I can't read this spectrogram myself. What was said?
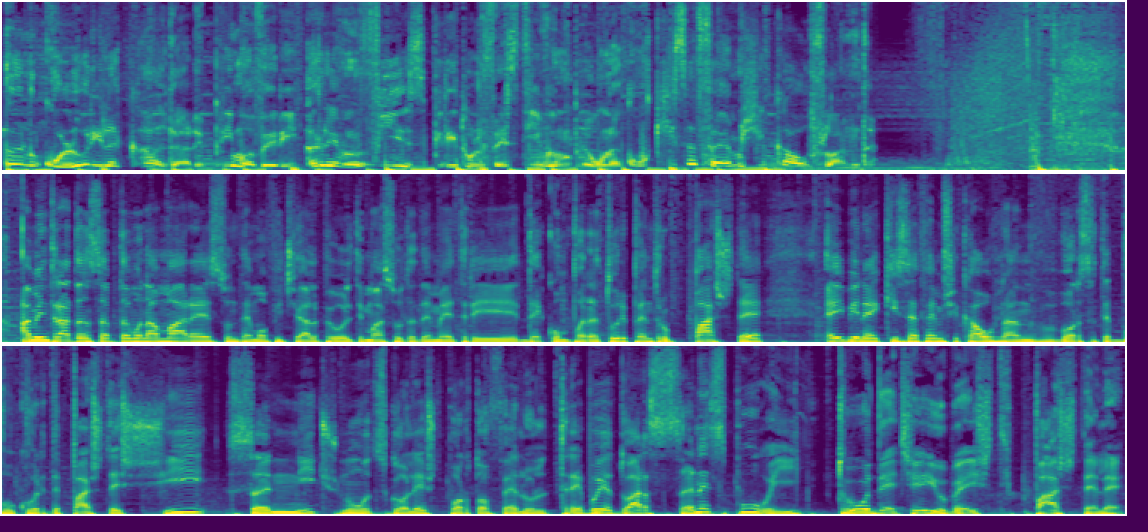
În culorile calde ale primăverii, reînvie spiritul festiv împreună cu Kiss FM și Kaufland. Am intrat în săptămâna mare, suntem oficial pe ultima sută de metri de cumpărături pentru Paște. Ei bine, Kiss FM și Kaufland vor să te bucuri de Paște și să nici nu îți golești portofelul. Trebuie doar să ne spui Tu de ce iubești Paștele?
